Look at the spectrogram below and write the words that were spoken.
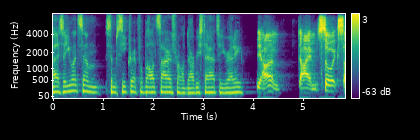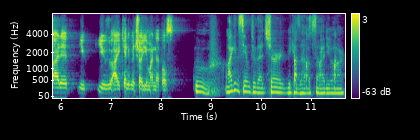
Uh, so you want some some secret football outsiders from all Darby stats? Are you ready? Yeah, I'm I'm so excited. You you I can't even show you my nipples. Ooh, I can see them through that shirt because of how outside you are.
